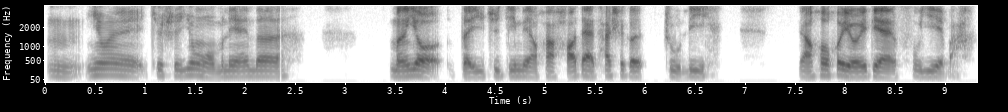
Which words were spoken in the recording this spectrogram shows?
嗯，因为就是用我们连的盟友的一句经典话，好歹他是个主力，然后会有一点副业吧。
